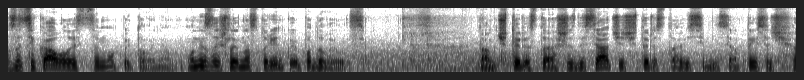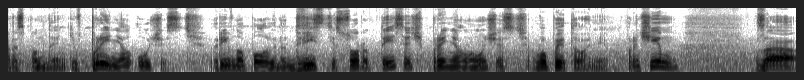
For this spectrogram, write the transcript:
зацікавились цим опитуванням. Вони зайшли на сторінку і подивилися. Там 460 чи 480 тисяч респондентів. Прийняв участь рівно половина, 240 тисяч прийняло участь в опитуванні. Причому за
